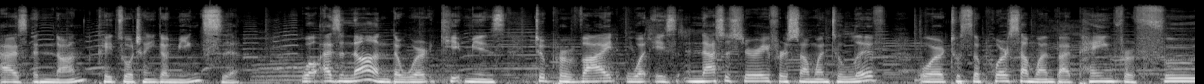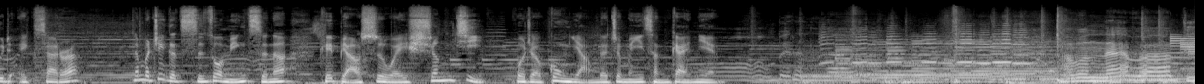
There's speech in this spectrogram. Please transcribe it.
as a noun 可以做成一个名词。Well, as a noun, the word keep means to provide what is necessary for someone to live or to support someone by paying for food, etc. 那么这个词做名词呢，可以表示为生计或者供养的这么一层概念。 I will never be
